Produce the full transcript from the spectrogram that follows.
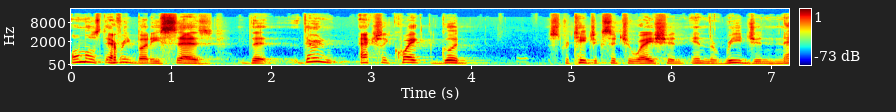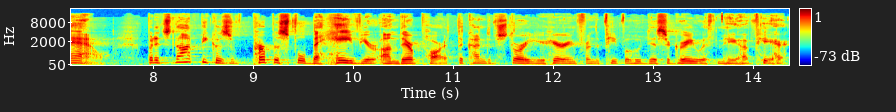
almost everybody says that they're in actually quite good strategic situation in the region now. But it's not because of purposeful behavior on their part, the kind of story you're hearing from the people who disagree with me up here.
